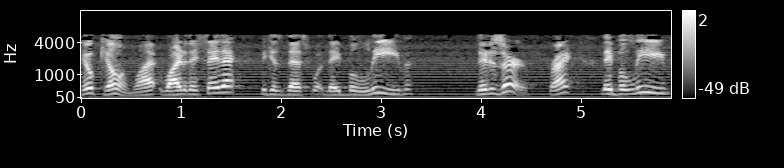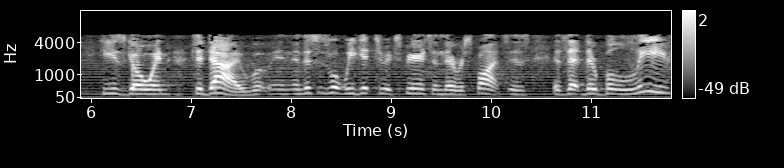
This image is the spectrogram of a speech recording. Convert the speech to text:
He'll kill them. Why, why do they say that? Because that's what they believe they deserve, right? They believe he's going to die. And, and this is what we get to experience in their response is, is that their belief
